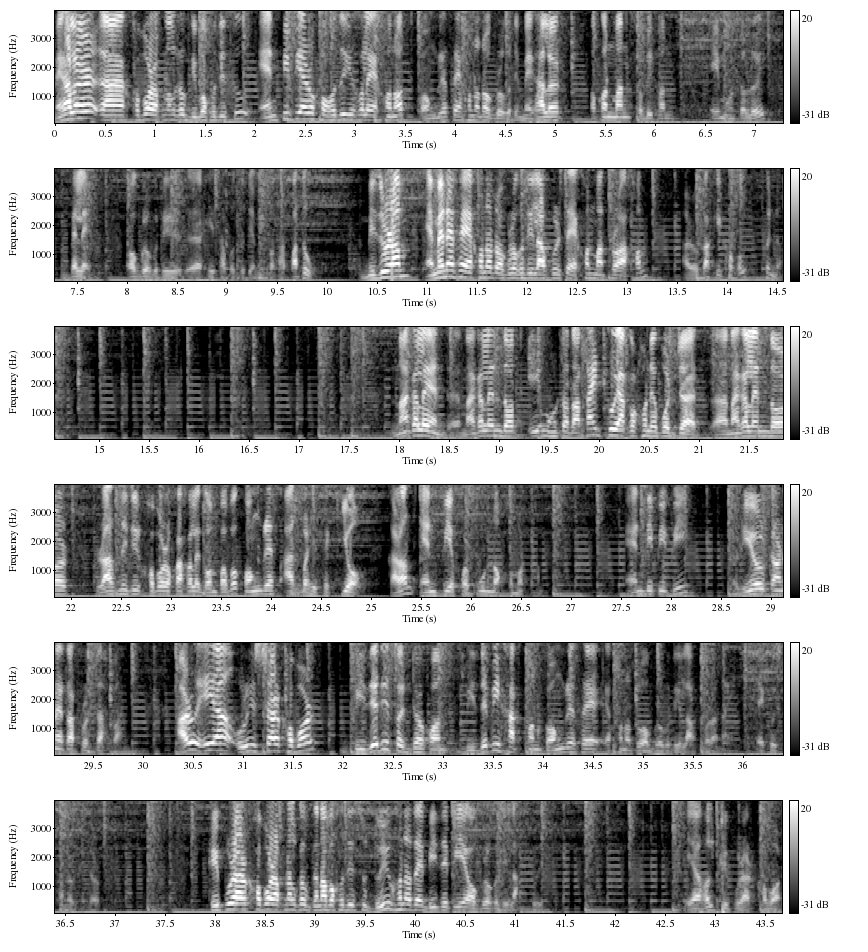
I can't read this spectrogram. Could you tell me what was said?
মেঘালয়ৰ খবৰ আপোনালোকক দিব খুজিছোঁ। এন পি পি আৰু সহযোগীসকলে এখনত কংগ্ৰেছে এখনত অগ্ৰগতি। মেঘালয়ত অকণমান ছবিখন এই মুহূৰ্তলৈ বেলেগ। অগ্ৰগতিৰ হিচাপত যদি আমি কথা পাতোঁ। মিজোৰাম এম এন এফে এখনত অগ্ৰগতি লাভ কৰিছে এখন মাত্ৰ আসন আৰু বাকীসকল শূন্য। নাগালেণ্ড নাগালেণ্ডত এই মুহূৰ্তত আটাইতকৈ আকৰ্ষণীয় পৰ্যায়ত নাগালেণ্ডৰ ৰাজনীতিৰ খবৰ ৰখা হ'লে গম পাব কংগ্ৰেছ আগবাঢ়িছে কিয় কাৰণ এন পি এফৰ পূৰ্ণ সমৰ্থন। এন ডি পি পি ৰিঅ'ৰ কাৰণে এটা প্ৰত্যাহ্বান। আৰু এয়া উৰিষ্যাৰ খবৰ বিজেডি চৈধ্যখন বিজেপি সাতখন কংগ্ৰেছে এখনতো অগ্ৰগতি লাভ কৰা নাই। একৈছখনৰ ভিতৰত। ত্ৰিপুৰাৰ খবৰ আপোনালোকক জনাব খুজিছোঁ। দুয়োখনতে বিজেপিয়ে অগ্ৰগতি লাভ কৰিছে। এয়া হ'ল ত্ৰিপুৰাৰ খবৰ।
